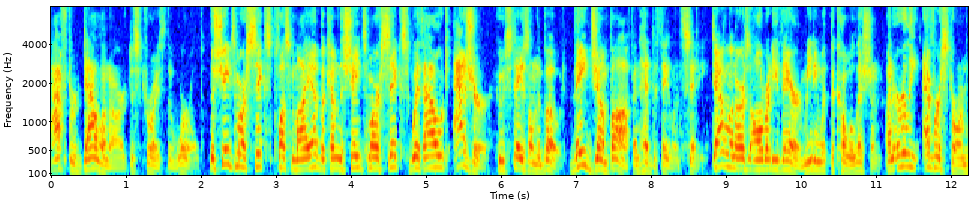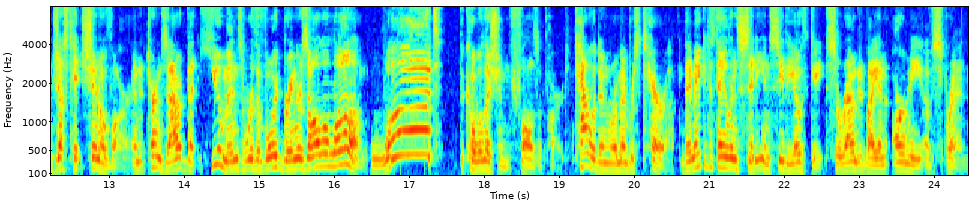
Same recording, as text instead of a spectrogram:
after Dalinar destroys the world. The Shadesmar 6 plus Maya become the Shadesmar 6 without Azure, who stays on the boat. They jump off and head to Thaylen City. Dalinar's already there, meeting with the Coalition. An early Everstorm just hit Shinovar, and it turns out that humans were the Voidbringers all along. What? The coalition falls apart. Kaladin remembers Tarah. They make it to Thaylen City and see the Oathgate, surrounded by an army of Spren.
